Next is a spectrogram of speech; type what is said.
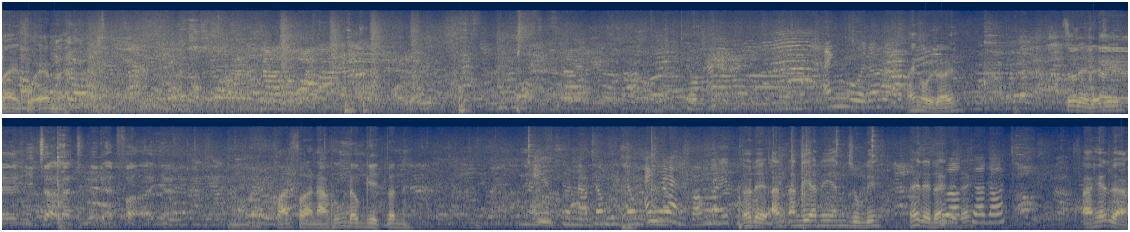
này của em này. Anh ngồi đâu đấy? Anh ngồi đấy. Cứ để đấy đi. Đi chợ là chủ yếu để ăn phở ấy nhỉ? Quán phở nào cũng đông nghịt luôn này. Anh nào đông thì đông, Anh. Đó để ăn ăn đi ăn đi ăn dùng đi. Đấy để đấy để đấy. rồi. À hết rồi à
